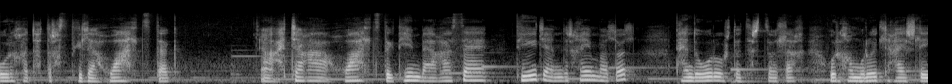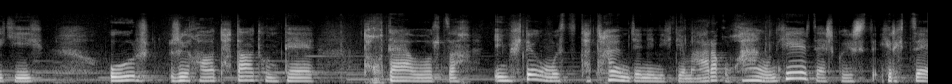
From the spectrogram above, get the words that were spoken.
өөрийнхөө доторх сэтгэлээ хуваалцдаг. Ачаагаа хуваалцдаг. Тийм байгаасай. Тэгж амьдрах юм бол танд өөр өөртөө зарцуулах өөрийнхөө мөрөөдлийн ажлыг хийх өөрийнхөө дотоод хүнтэй тухтай уулзах эмэгтэй хүмүүст тодорхой хэмжээний нэг тийм арга ухаан үнэхээр зайлшгүй хэрэгцээ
